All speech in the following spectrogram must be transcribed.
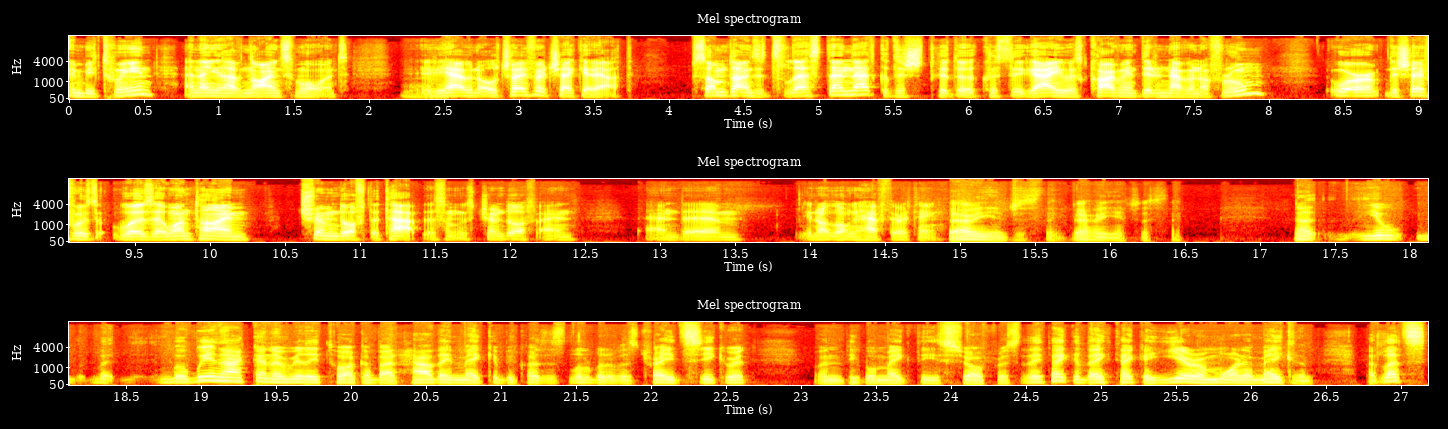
in between, and then you'll have nine small ones. Hmm. If you have an old shofar, check it out. Sometimes it's less than that because the, the, guy who was carving it didn't have enough room, or the shofar was, was at one time trimmed off the top. Something was trimmed off, and and um, you no longer have 13. Very interesting. Very interesting. Now, you, but, but we're not going to really talk about how they make it because it's a little bit of a trade secret when people make these shofars. They take they take a year or more to make them. But let's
